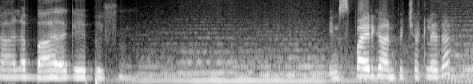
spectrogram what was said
చాలా బాధగా అనిపిస్తుంది. ఇన్స్పైర్గా అనిపించట్లేదా?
